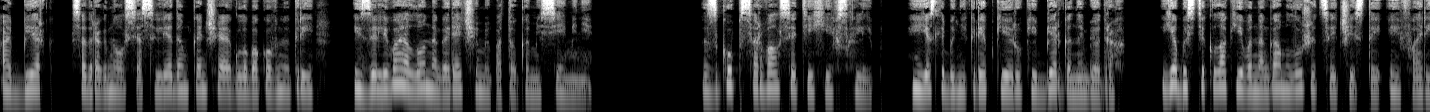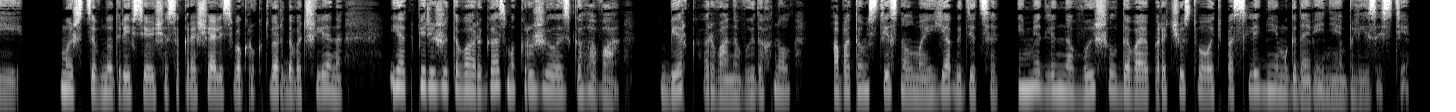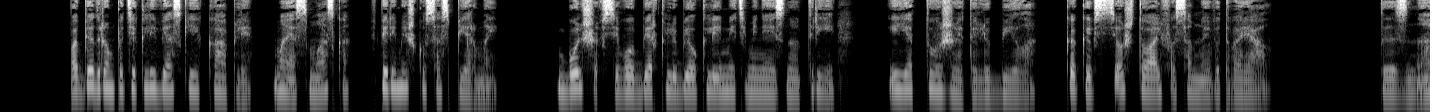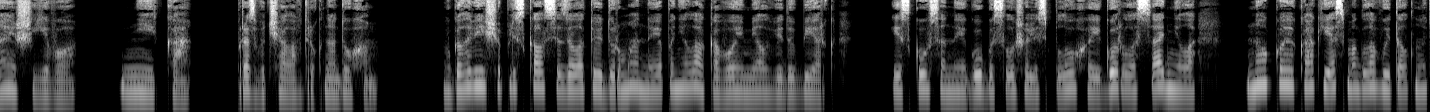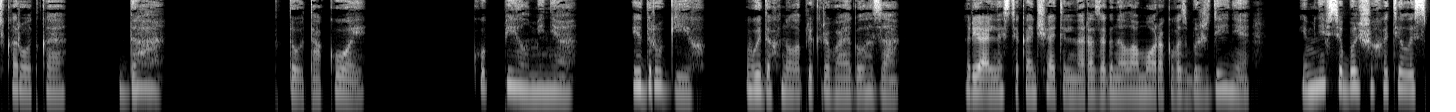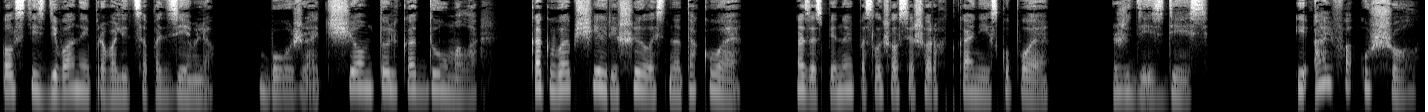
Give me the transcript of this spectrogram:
а Берг содрогнулся следом, кончая глубоко внутри, и заливая лона горячими потоками семени. С губ сорвался тихий всхлип, и если бы не крепкие руки Берга на бедрах, я бы стекла к его ногам лужицей чистой эйфории. Мышцы внутри все еще сокращались вокруг твердого члена, и от пережитого оргазма кружилась голова. Берг рвано выдохнул, а потом стиснул мои ягодицы и медленно вышел, давая прочувствовать последние мгновения близости. По бедрам потекли вязкие капли, моя смазка вперемешку со спермой. Больше всего Берг любил клеймить меня изнутри, и я тоже это любила, как и все, что Альфа со мной вытворял. «Ты знаешь его, Ника», — прозвучало вдруг над ухом. В голове еще плескался золотой дурман, но я поняла, кого имел в виду Берг. Искусанные губы слушались плохо, и горло саднило, но кое-как я смогла вытолкнуть короткое «Да». «Кто такой?» «Купил меня. И других», — выдохнула, прикрывая глаза. Реальность окончательно разогнала морок возбуждения, и мне все больше хотелось сползти с дивана и провалиться под землю. Боже, о чем только думала, как вообще решилась на такое. А за спиной послышался шорох ткани и скупое. «Жди здесь». И Альфа ушел.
